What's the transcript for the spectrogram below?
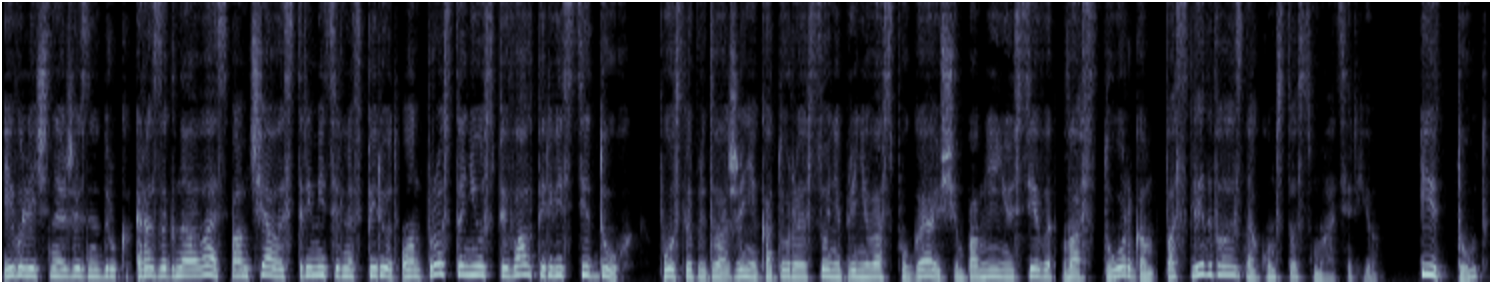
Его личная жизнь вдруг разогналась, помчалась стремительно вперед. Он просто не успевал перевести дух. После предложения, которое Соня приняла с пугающим, по мнению Севы, восторгом, последовало знакомство с матерью. И тут,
